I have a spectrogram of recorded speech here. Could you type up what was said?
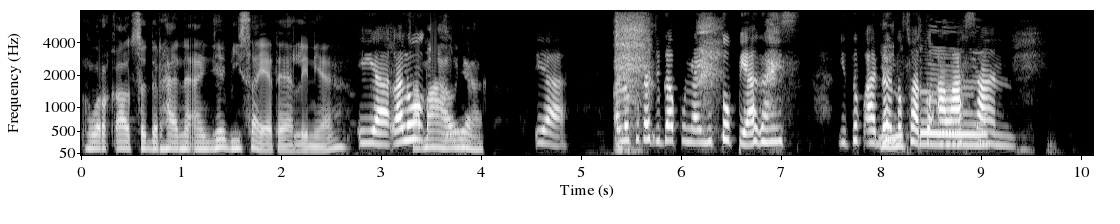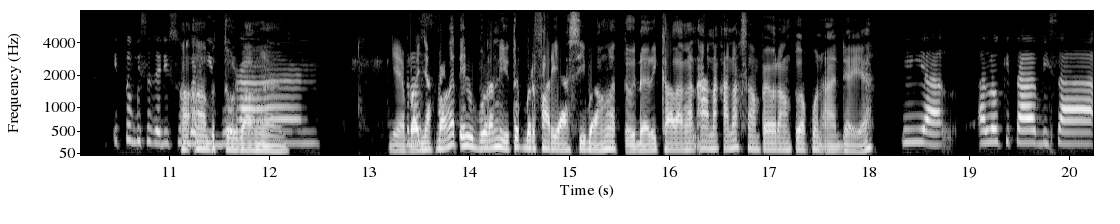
workout sederhana aja bisa ya Teh Erlin ya. iya lalu Sama halnya. Iya. Lalu kita juga punya YouTube ya, guys. YouTube ada untuk suatu YouTube. alasan. Itu bisa jadi sumber Ah, ah, betul banget. Ya Terus banyak banget ya hiburan di YouTube bervariasi banget tuh dari kalangan anak-anak sampai orang tua pun ada ya. iya, lalu kita bisa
